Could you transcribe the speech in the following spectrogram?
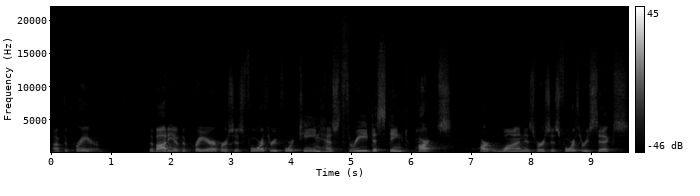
of the prayer. The body of the prayer, verses 4 through 14, has three distinct parts. Part 1 is verses 4 through 6,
